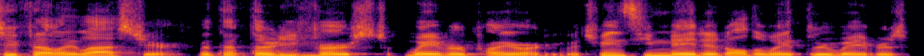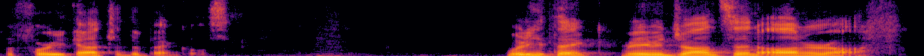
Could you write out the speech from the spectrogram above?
Tufele last year with the 31st waiver priority, which means he made it all the way through waivers before he got to the Bengals. What do you think? Raymond Johnson on or off?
